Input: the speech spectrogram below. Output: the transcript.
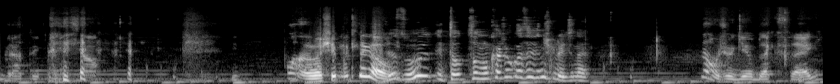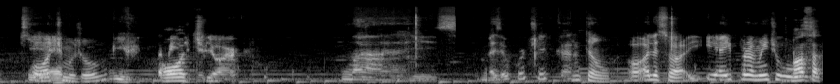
gratuito mensal. Porra, eu achei muito legal. Jesus, então tu nunca jogou Assassin's Creed, né? Não, eu joguei o Black Flag, que Ótimo é jogo. Ótimo. melhor. Mas mas eu curti, cara. Então, olha só, e, e aí provavelmente o. Nossa,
